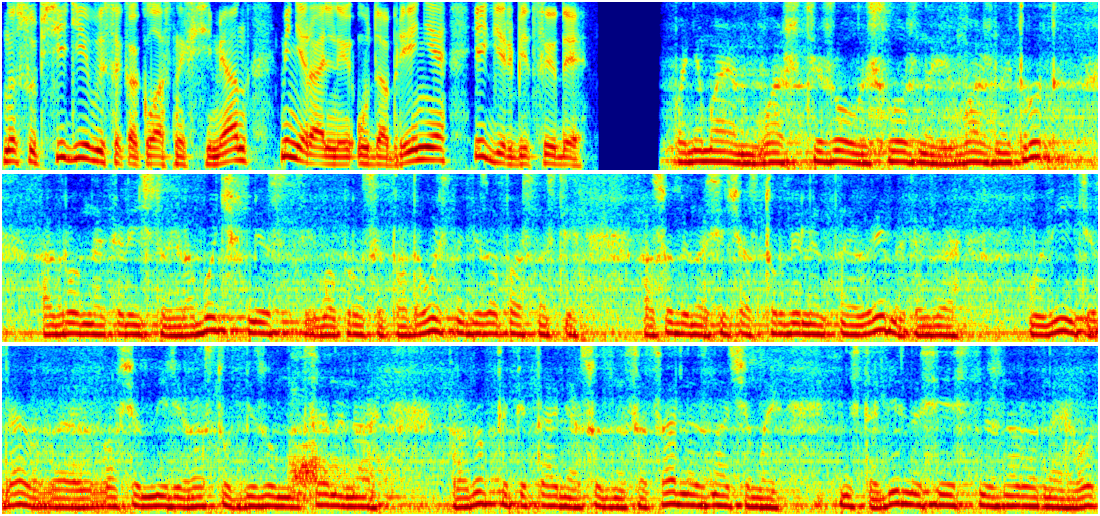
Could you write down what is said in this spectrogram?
на субсидии высококлассных семян, минеральные удобрения и гербициды. Понимаем ваш тяжелый, сложный, важный труд – огромное количество и рабочих мест, и вопросы продовольственной безопасности, особенно сейчас турбулентное время, когда вы видите, да, во всем мире растут безумно цены на продукты питания, особенно социально значимые, нестабильность есть международная. Вот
